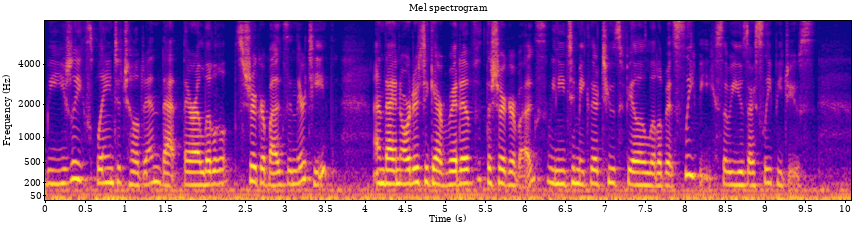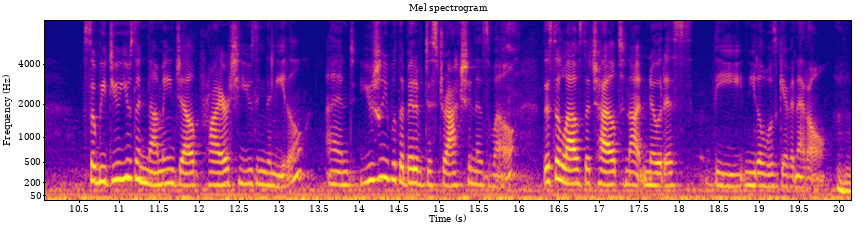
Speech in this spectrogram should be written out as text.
we usually explain to children that there are little sugar bugs in their teeth and that in order to get rid of the sugar bugs we need to make their tooth feel a little bit sleepy. So we use our sleepy juice so we do use a numbing gel prior to using the needle, and usually with a bit of distraction as well. This allows the child to not notice the needle was given at all. Mm-hmm.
